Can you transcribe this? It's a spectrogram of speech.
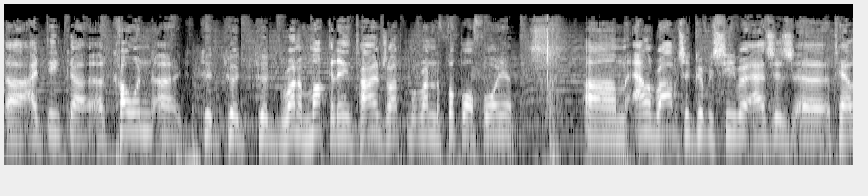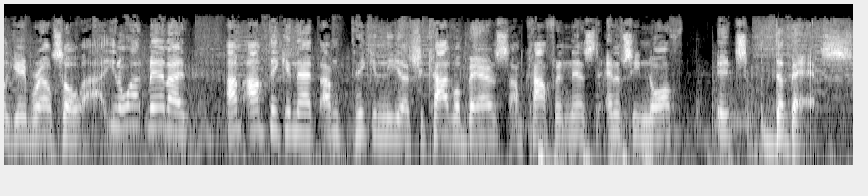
Uh, I think uh, uh, Cohen uh, could could could run amok at any time, so run the football for you. Um, Allen Robinson, good receiver, as is uh, Taylor Gabriel. So uh, you know what, man, I I'm, I'm thinking that I'm taking the Chicago Bears. I'm confident in this. The NFC North, it's the Bears.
